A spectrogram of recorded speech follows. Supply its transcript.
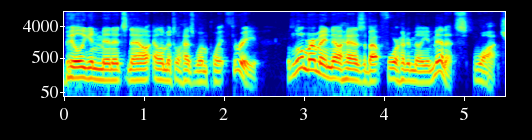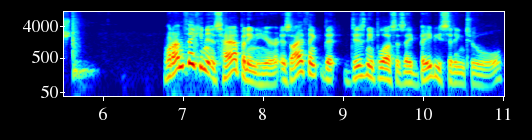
billion minutes. Now Elemental has 1.3. The Little Mermaid now has about 400 million minutes watched. What I'm thinking is happening here is I think that Disney Plus is a babysitting tool,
